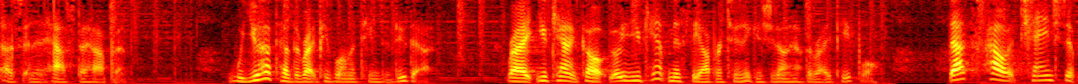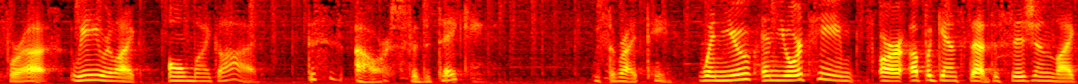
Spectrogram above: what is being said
us and it has to happen. Well, you have to have the right people on the team to do that, right? You can't go, you can't miss the opportunity because you don't have the right people. That's how it changed it for us. We were like, oh my God, this is ours for the taking with the right team. When you and your team are up against that decision, like,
